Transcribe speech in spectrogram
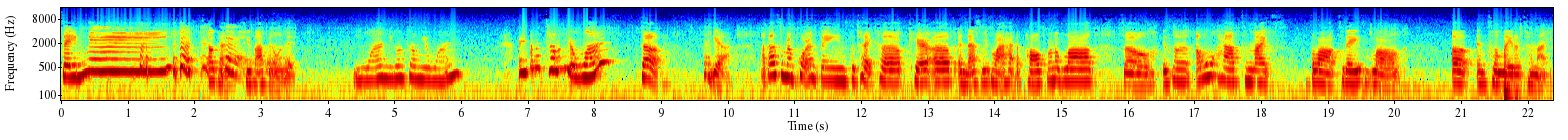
Say me. Okay, she's not feeling it. You won? You gonna tell me you're one? Are you gonna tell him you're one? So, yeah. I got some important things to take care of, and that's the reason why I had to pause from the vlog so it's gonna, I won't have tonight's vlog, today's vlog up until later tonight.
